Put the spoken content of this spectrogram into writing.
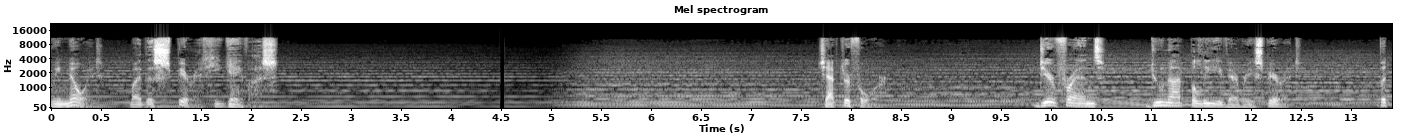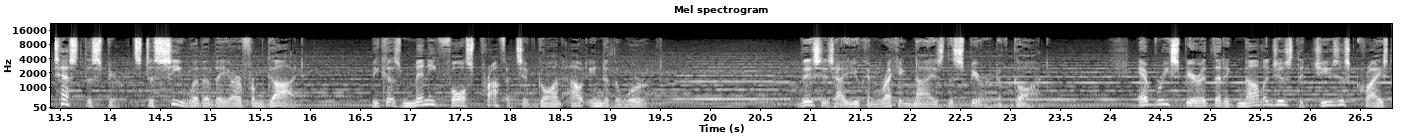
We know it by the Spirit He gave us. Chapter 4 Dear friends, do not believe every spirit, but test the spirits to see whether they are from God, because many false prophets have gone out into the world. This is how you can recognize the Spirit of God. Every spirit that acknowledges that Jesus Christ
